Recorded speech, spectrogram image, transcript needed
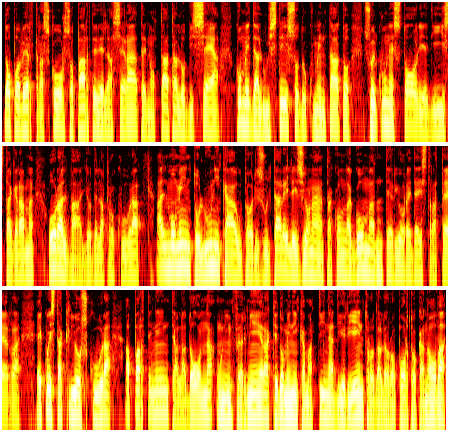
dopo aver trascorso parte della serata e nottata all'Odissea, come da lui stesso documentato su alcune storie di Instagram, ora al vaglio della Procura. Al momento l'unica auto a risultare lesionata con la gomma anteriore destra a terra è questa Clio scura appartenente alla donna, un'infermiera che domenica mattina di rientro dall'aeroporto Canova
